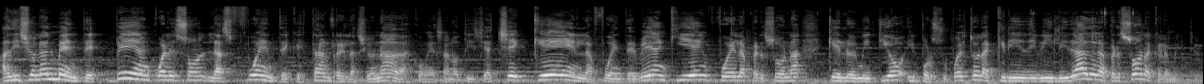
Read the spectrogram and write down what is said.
Adicionalmente, vean cuáles son las fuentes que están relacionadas con esa noticia, chequeen la fuente, vean quién fue la persona que lo emitió y por supuesto la credibilidad de la persona que lo emitió.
